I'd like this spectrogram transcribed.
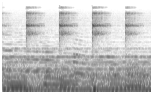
Música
